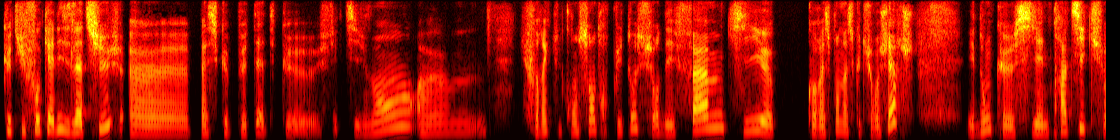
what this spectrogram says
que tu focalises là-dessus euh, parce que peut-être que effectivement, euh, il faudrait que tu te concentres plutôt sur des femmes qui euh, correspondent à ce que tu recherches. Et donc, euh, s'il y a une pratique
